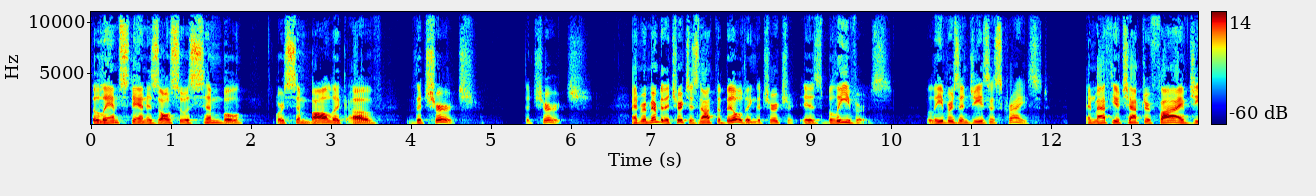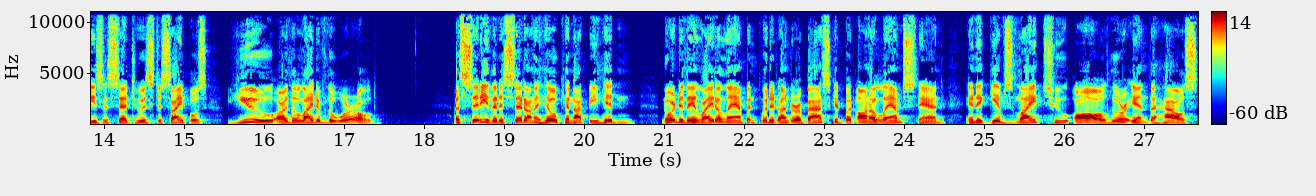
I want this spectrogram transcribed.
The lampstand is also a symbol or symbolic of the church. The church. And remember, the church is not the building, the church is believers, believers in Jesus Christ. In Matthew chapter 5, Jesus said to his disciples, You are the light of the world. A city that is set on a hill cannot be hidden, nor do they light a lamp and put it under a basket, but on a lampstand, and it gives light to all who are in the house.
